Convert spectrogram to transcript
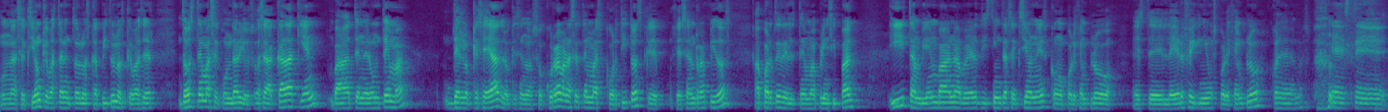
una sección que va a estar en todos los capítulos, que va a ser dos temas secundarios, o sea, cada quien va a tener un tema de lo que sea, de lo que se nos ocurra, van a ser temas cortitos, que, que sean rápidos, aparte del tema principal, y también van a haber distintas secciones, como por ejemplo, este, leer fake news, por ejemplo, ¿cuál era más? este,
